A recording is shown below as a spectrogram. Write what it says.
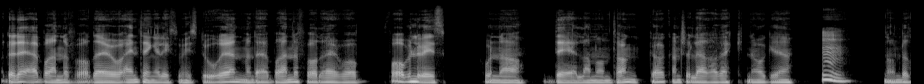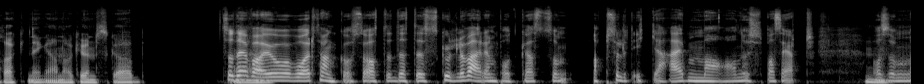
Og det er det jeg brenner for. Det er jo Én ting er liksom historien, men det jeg brenner for, det er jo å forhåpentligvis kunne dele noen tanker, kanskje lære vekk noe, Mm. Noen betraktninger, noe kunnskap. Så det var jo vår tanke også, at dette skulle være en podkast som absolutt ikke er manusbasert, Mm. og som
